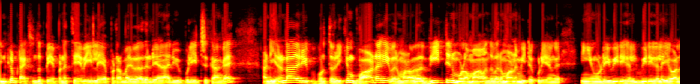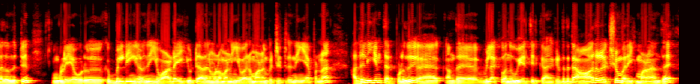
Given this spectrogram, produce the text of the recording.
இன்கம் டேக்ஸ் வந்து பே பண்ண தேவையில்லை அப்படின்ற மாதிரி அதனுடைய அறிவிப்பு வெளியிட்டிருக்காங்க. அண்ட் இரண்டாவது அறிவிப்பு பொறுத்த வரைக்கும் வாடகை வருமானம் அதாவது வீட்டின் மூலமாக வந்து வருமானம் ஈட்டக்கூடியவங்க. நீங்கள் உங்களுடைய வீடுகள் வீடுகளையோ அல்லது வந்துட்டு உங்களுடைய ஒரு பில்டிங்கை வந்து நீங்கள் வாடகைக்கு விட்டு அதன் மூலமாக நீங்கள் வருமானம் பெற்றுட்டு இருந்தீங்க அப்படின்னா அதுலேயும் தற்பொழுது அந்த விலக்கு வந்து உயர்த்திருக்காங்க கிட்டத்தட்ட ஆறு லட்சம் வரைக்குமான அந்த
